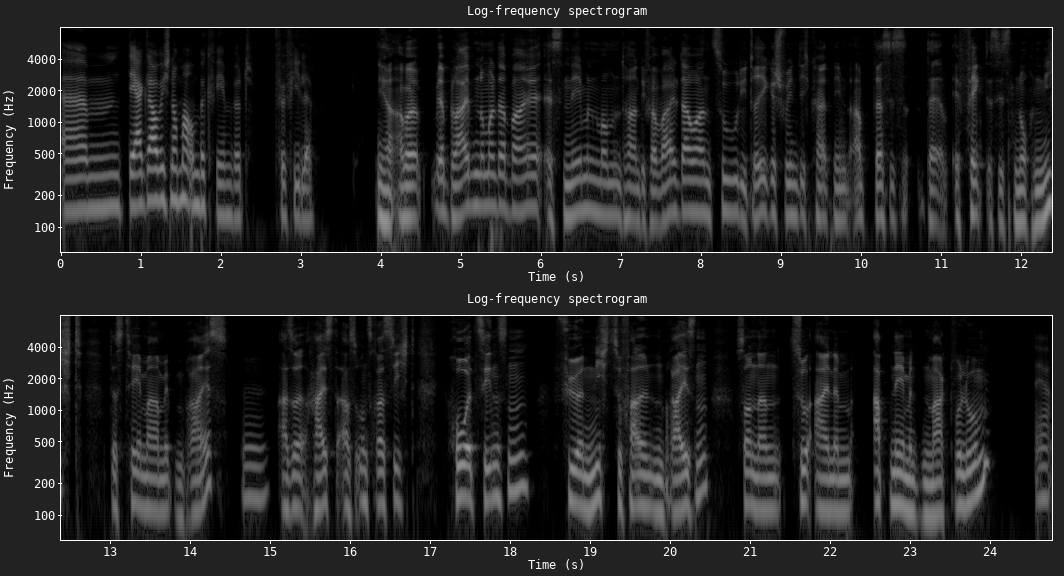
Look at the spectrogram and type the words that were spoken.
ähm, der, glaube ich, nochmal unbequem wird für viele. Ja, aber wir bleiben nochmal dabei. Es nehmen momentan die Verweildauern zu, die Drehgeschwindigkeit nimmt ab. Das ist der Effekt. Es ist noch nicht das Thema mit dem Preis. Mhm. Also heißt aus unserer Sicht hohe Zinsen für nicht zu fallenden Preisen sondern zu einem abnehmenden Marktvolumen. Ja.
